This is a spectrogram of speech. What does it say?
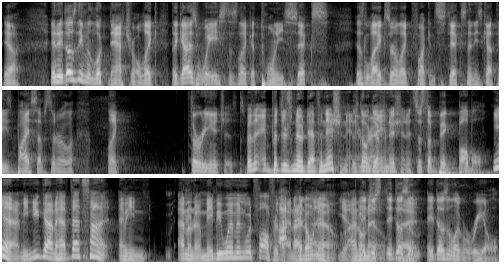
Yeah. And it doesn't even look natural. Like the guy's waist is like a 26. His legs are like fucking sticks, and he's got these biceps that are 30 inches. but there, but there's no definition in it. There's it. no right? definition. It's just a big bubble. Yeah, I mean, you got to have. That's not. I mean, I don't know. Maybe women would fall for that. I, don't know. yeah, I don't it know. Just, it doesn't. It doesn't look real.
